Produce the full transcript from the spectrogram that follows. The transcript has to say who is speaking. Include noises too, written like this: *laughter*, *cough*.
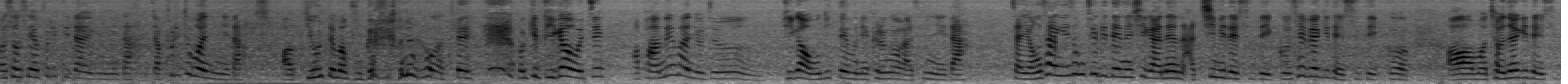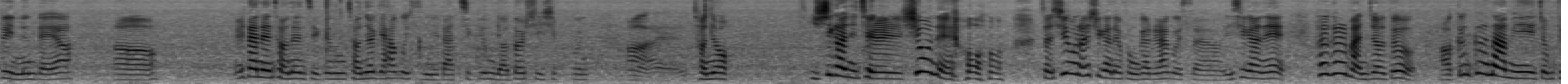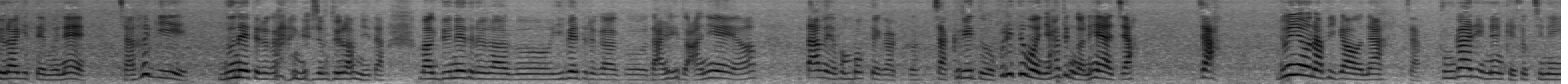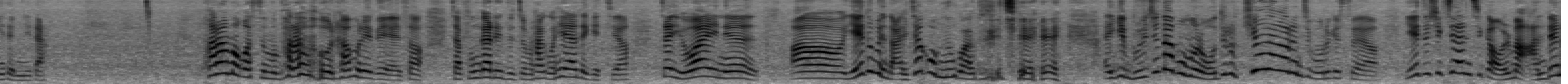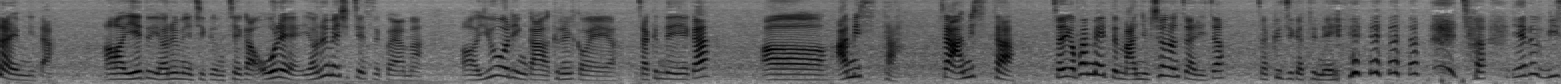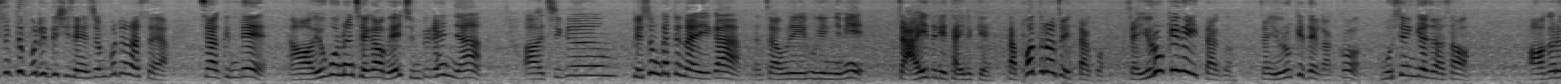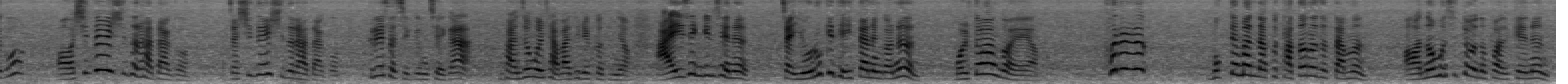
Speaker 1: 어서오세요. 프리티다육입니다. 자, 프리트먼입니다. 아, 비 올 때만 분갈이 하는 것 같아. *laughs* 왜 이렇게 비가 오지? 아, 밤에만 요즘 비가 오기 때문에 그런 것 같습니다. 자, 영상이 송출이 되는 시간은 아침이 될 수도 있고, 새벽이 될 수도 있고, 어, 뭐, 저녁이 될 수도 있는데요. 어, 일단은 저는 지금 저녁에 하고 있습니다. 지금 8시 20분, 어, 저녁 이 시간이 제일 시원해요. *laughs* 저 시원한 시간에 분갈이를 하고 있어요. 이 시간에 흙을 만져도 어, 끈끈함이 좀 덜하기 때문에 자 흙이 눈에 들어가는 게 좀 덜합니다. 막 눈에 들어가고 입에 들어가고 난리도 아니에요. 땀에 번복돼 갖고 자 그래도 프리트먼이 하던 건 해야죠. 자 눈이 오나 비가 오나 자 분갈이는 계속 진행이 됩니다. 팔아먹었으면 팔아먹을 화물에 대해서 자 분갈이도 좀 하고 해야 되겠지요. 자, 요 아이는 아 얘도 왜 날짜가 없는 거야 도대체. 아, 이게 물 주다 보면 어디로 튀어나가는지 모르겠어요. 얘도 식재한 지가 얼마 안 된 아이입니다. 아 얘도 여름에 지금 제가 올해 여름에 식재했을 거야 아마 어, 6월인가 그럴 거예요. 자 근데 얘가 어, 아미스타. 자 아미스타 저희가 판매했던 16,000원짜리죠. 자, 그지 같은 애. *laughs* 자, 얘도 미스트 뿌리듯이 제가 좀 뿌려놨어요. 자, 근데, 어, 요거는 제가 왜 준비를 했냐. 어, 지금, 배송 같은 아이가, 자, 우리 고객님이, 자, 아이들이 다 이렇게, 다 퍼들어져 있다고. 자, 요렇게 돼 있다고. 자, 요렇게 돼갖고, 못생겨져서, 어, 그리고, 어, 시들시들하다고. 자, 시들시들하다고. 그래서 지금 제가 반송을 잡아드렸거든요. 아이 생김새는, 자, 요렇게 돼 있다는 거는 멀쩡한 거예요. 목대만 낳고 다 떨어졌다면 아, 너무 습도가 높아 걔는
